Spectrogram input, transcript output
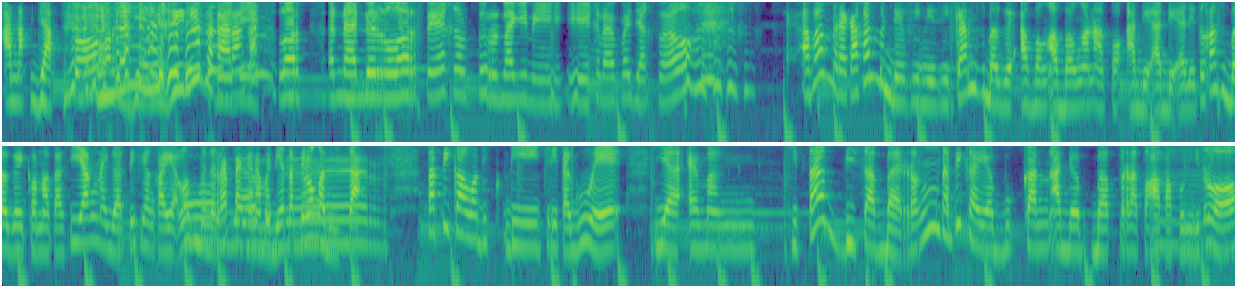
anak jaksel or Gen Z ini sekarang kan. Lord another Lord ya ke- turun lagi nih. Iya, kenapa Jaksel? apa mereka kan mendefinisikan sebagai abang-abangan atau adik-adikan itu kan sebagai konotasi yang negatif yang kayak lo sebenarnya Oh, pengen sama dia tapi lo nggak bisa. tapi kalau di, di cerita gue ya emang kita bisa bareng tapi kayak bukan ada baper atau apa pun gitu loh.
